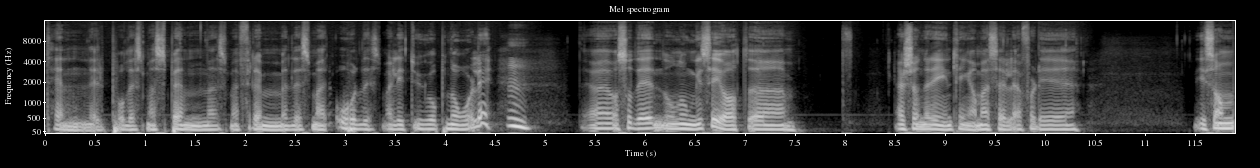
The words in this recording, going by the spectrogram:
tenner på det som er spennende, som er fremmed, det som er, og det som er litt uoppnåelig. Er også det, noen unge sier jo at eh, jeg skjønner ingenting av meg selv, fordi de som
